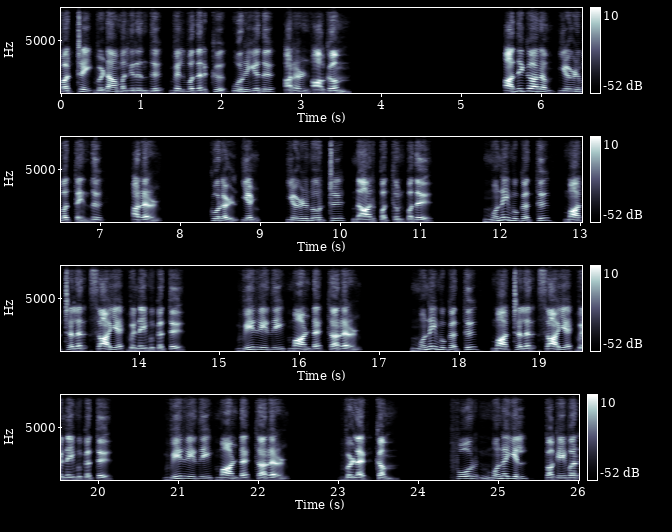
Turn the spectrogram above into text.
பற்றை விடாமலிருந்து வெல்வதற்கு உரியது அரண் ஆகும். அதிகாரம் எழுபத்தைந்து அரண் குறள் எண் எழுநூற்று நாற்பத்தொன்பது. முனைமுகத்து மாற்றலர் சாய வினைமுகத்து. வீரீதி மாண்ட தரண் முனைமுகத்து மாற்றலர் சாய வினைமுகத்து. வீரீதி மாண்ட தரண் விளக்கம். போர் முனையில் பகைவர்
